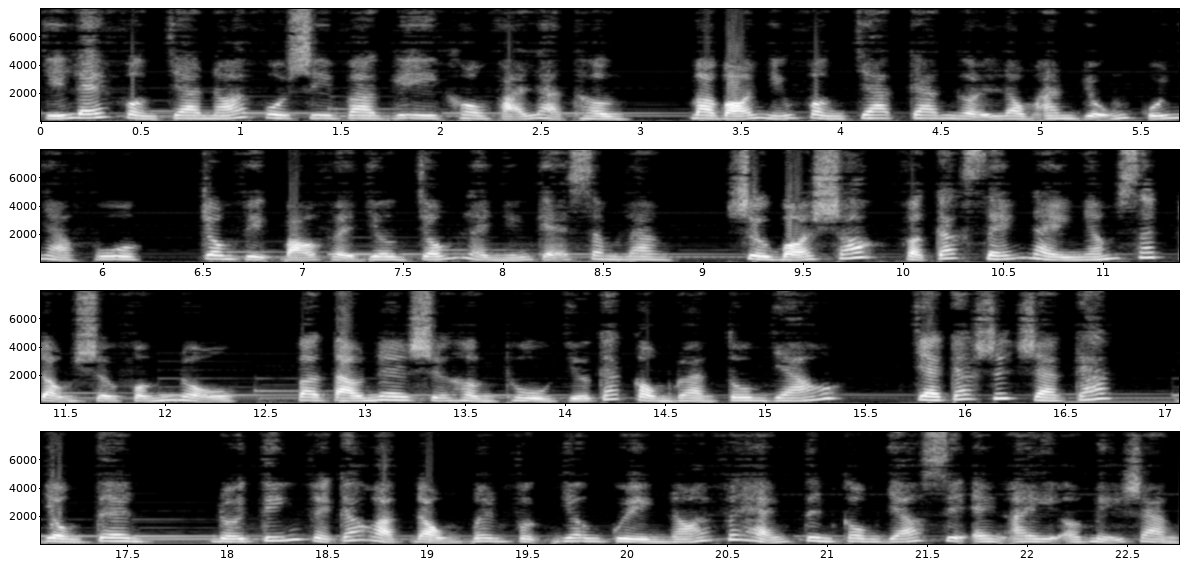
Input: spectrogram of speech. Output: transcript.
chỉ lấy phần cha nói vua Shivagi không phải là thần, mà bỏ những phần cha ca ngợi lòng anh dũng của nhà vua trong việc bảo vệ dân chống lại những kẻ xâm lăng. Sự bỏ sót và cắt xén này nhắm sách động sự phẫn nộ và tạo nên sự hận thù giữa các cộng đoàn tôn giáo. Cha các sức ra các dòng tên nổi tiếng về các hoạt động bên vực nhân quyền nói với hãng tin công giáo CNA ở Mỹ rằng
